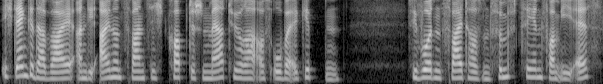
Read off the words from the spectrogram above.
Ich denke dabei an die 21 koptischen Märtyrer aus Oberägypten. Sie wurden 2015 vom IS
